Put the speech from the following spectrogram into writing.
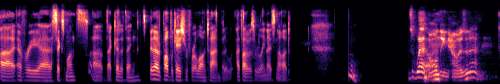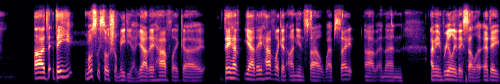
uh, every uh, six months, uh, that kind of thing. It's been out of publication for a long time, but it, I thought it was a really nice nod. Hmm. It's web only now, isn't it? Uh, they mostly social media. Yeah, they have like uh, they have yeah they have like an onion style website um, and then i mean really they sell it they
